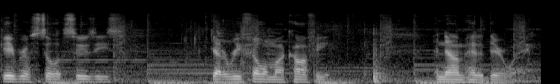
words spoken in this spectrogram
Gabriel's still at Susie's. Got a refill on my coffee. And now I'm headed their way.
